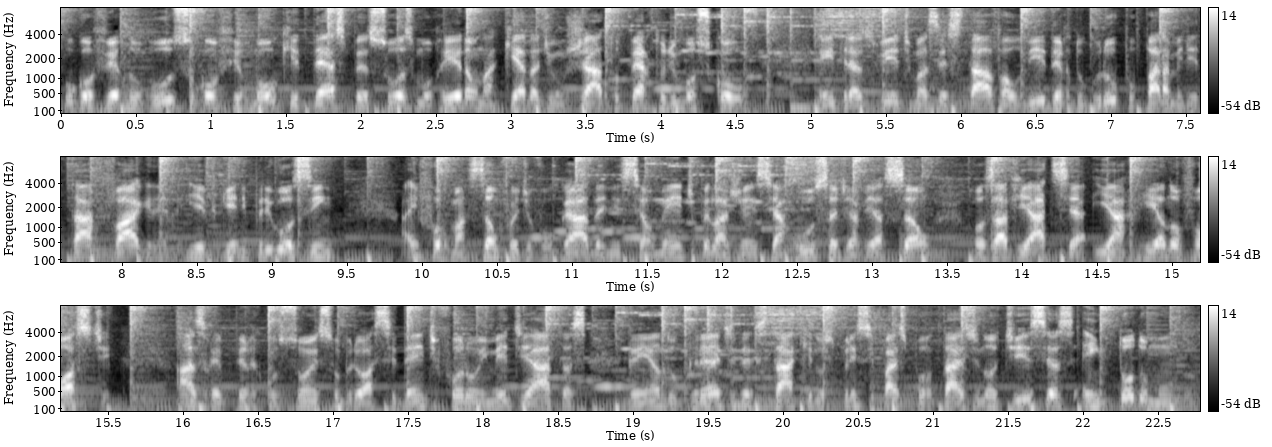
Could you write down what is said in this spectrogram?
O governo russo confirmou que 10 pessoas morreram na queda de um jato perto de Moscou. Entre as vítimas estava o líder do grupo paramilitar Wagner e Evgeny Prigozhin. A informação foi divulgada inicialmente pela agência russa de aviação Rosaviatsia e a RIA Novosti. As repercussões sobre o acidente foram imediatas, ganhando grande destaque nos principais portais de notícias em todo o mundo.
